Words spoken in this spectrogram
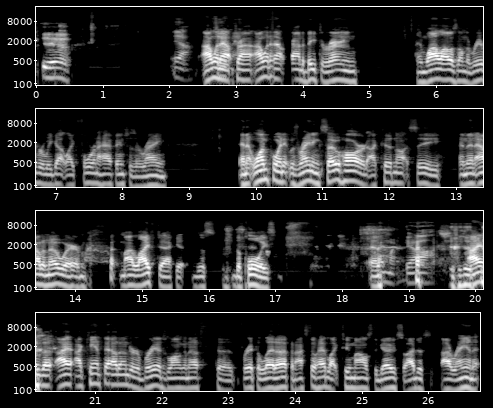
yeah, I Yeah, went So out trying. I went out trying to beat the rain, and while I was on the river, we got like four and a half inches of rain. And at one point, it was raining so hard I could not see. And then out of nowhere, my, my life jacket just deploys. Oh And my gosh. I ended up, I, I camped out under a bridge long enough to for it to let up, and I still had like two miles to go. So I just I ran it,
